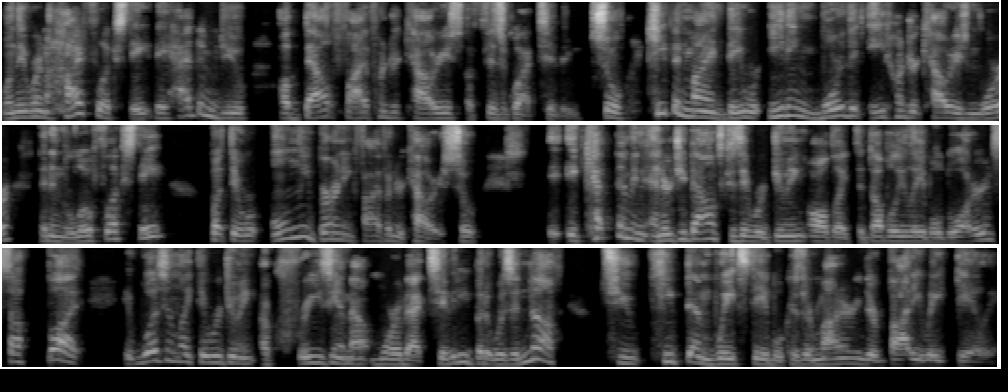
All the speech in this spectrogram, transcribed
when they were in a high flux state, they had them do about 500 calories of physical activity. So keep in mind, they were eating more than 800 calories more than in the low flux state, but they were only burning 500 calories. So it kept them in energy balance because they were doing all like the doubly labeled water and stuff, but it wasn't like they were doing a crazy amount more of activity, but it was enough to keep them weight stable because they're monitoring their body weight daily.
